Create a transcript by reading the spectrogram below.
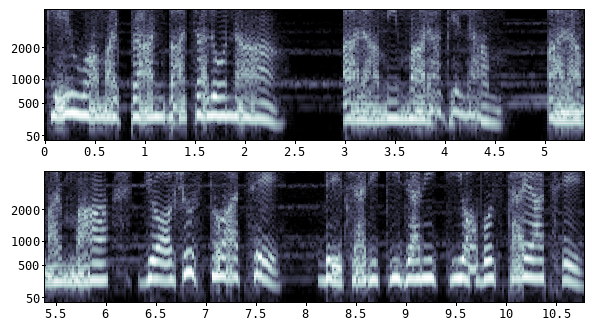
কেউ আমার প্রাণ বাঁচালো না। আর আমি মারা গেলাম। আর আমার মা যে অসুস্থ আছে, বেচারি কি জানি কি অবস্থায় আছে।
